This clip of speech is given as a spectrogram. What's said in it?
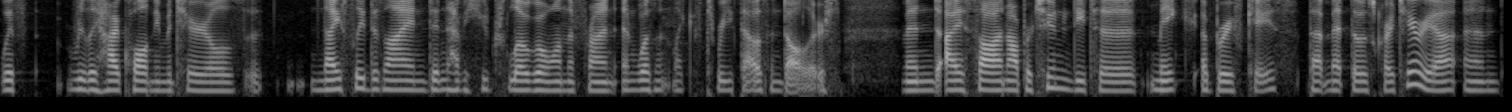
with really high quality materials, nicely designed, didn't have a huge logo on the front, and wasn't like $3,000. And I saw an opportunity to make a briefcase that met those criteria and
